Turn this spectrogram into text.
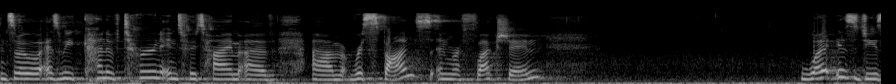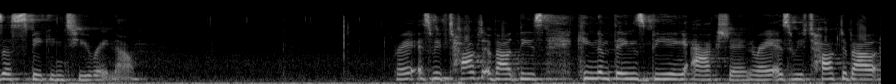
And so, as we kind of turn into a time of um, response and reflection, what is Jesus speaking to you right now? Right? As we've talked about these kingdom things being action, right? As we've talked about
